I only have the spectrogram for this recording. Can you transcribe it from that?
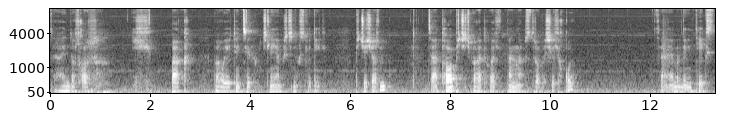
за энд болохоор их баг баг үеийн тэнцэг хөгжлийн ямар ч нөхцлүүдийг бичиж олно. За тоо бичиж байгаа тохиолдолд дан абстроп ашиглахгүй За ямар нэгэн текст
